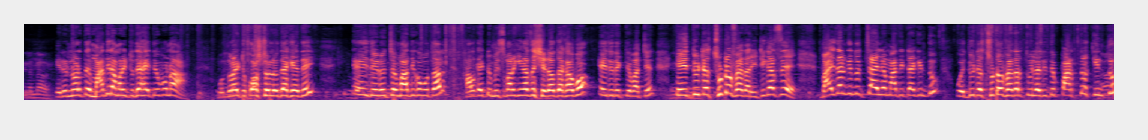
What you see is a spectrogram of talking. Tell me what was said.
এটা এটা নরতে মাদির আমার একটু দেখাই দেবো না। বন্ধুরা একটু কষ্ট হলেও দেখে দেই। এই যে এটা হচ্ছে মাদি কবুতর হালকা একটু মিসমার্কিং আছে সেটাও দেখাবো। এই যে দেখতে পাচ্ছেন এই দুইটা ছোট ফেদারি ঠিক আছে? বাইজান কিন্তু চাইলে মাদিটা কিন্তু ওই দুইটা ছোট ফেদার তুলে দিতে পারতো কিন্তু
